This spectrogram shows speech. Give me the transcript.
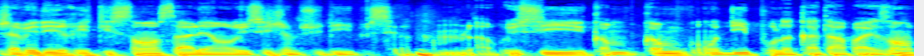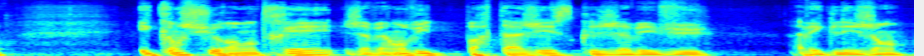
j'avais des réticences à aller en Russie. Je me suis dit, c'est comme la Russie, comme comme on dit pour le Qatar par exemple. Et quand je suis rentré, j'avais envie de partager ce que j'avais vu avec les gens.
